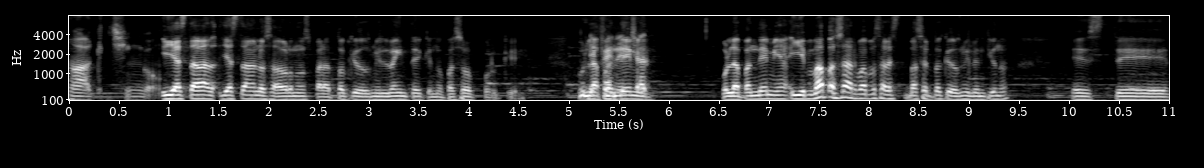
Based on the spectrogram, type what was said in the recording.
Ah, qué chingo. Y ya, estaba, ya estaban los adornos para Tokio 2020, que no pasó porque. Por la pandemia. Por la pandemia. Y va a pasar, va a pasar, va a ser Tokio 2021. Este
